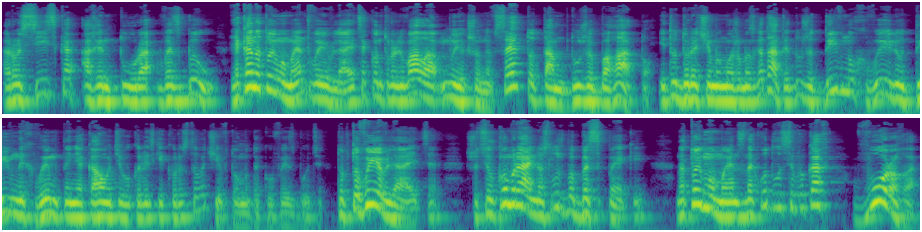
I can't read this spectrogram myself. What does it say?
російська агентура в СБУ, яка на той момент виявляється контролювала. Ну, якщо не все, то там дуже багато. І тут, до речі, ми можемо згадати дуже дивну хвилю дивних вимкнень акаунтів українських користувачів в тому таку Фейсбуці. Тобто, виявляється, що цілком реально служба безпеки на той момент знаходилася в руках ворога,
